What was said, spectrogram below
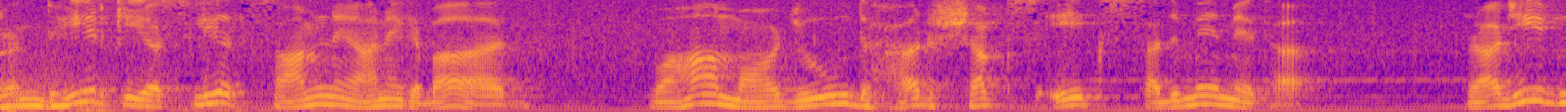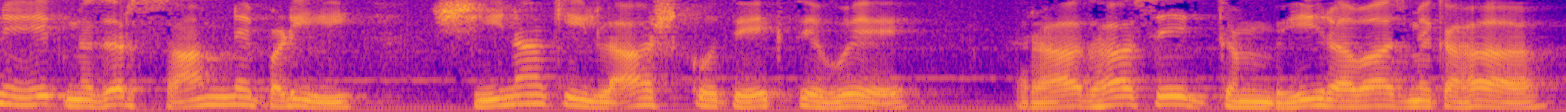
रणधीर की असलियत सामने आने के बाद, वहाँ मौजूद हर शख्स एक सदमे में था। राजीव ने एक नज़र सामने पड़ी शीना की लाश को देखते हुए राधा से गंभीर आवाज़ में कहा,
